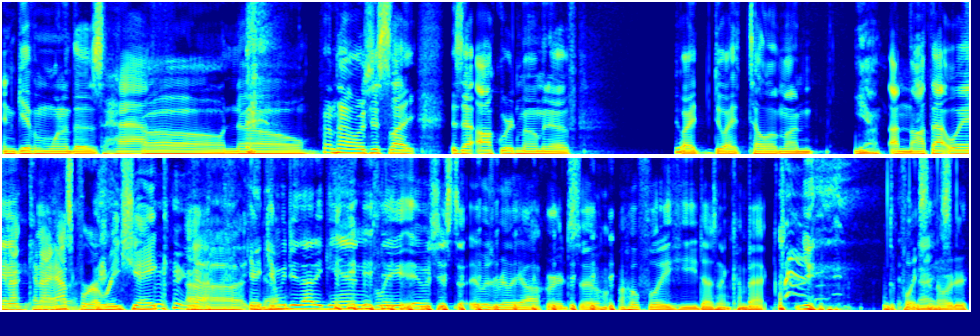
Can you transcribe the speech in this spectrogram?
and give him one of those half. Oh no. And I was just like, is that awkward moment of, do I do I tell him I'm Yeah. I'm not that way? Can I, can I Uh, ask for a reshake? yeah. Uh, can, you can we do that again, please? It was just it was really awkward. So hopefully he doesn't come back. the place in Nice. order.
